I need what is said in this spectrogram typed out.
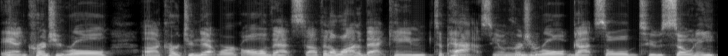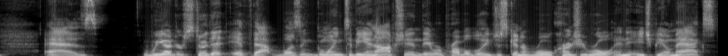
and Crunchyroll, uh, Cartoon Network, all of that stuff. And a lot of that came to pass. You know, Crunchyroll got sold to Sony as we understood it. If that wasn't going to be an option, they were probably just going to roll Crunchyroll into HBO Max.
